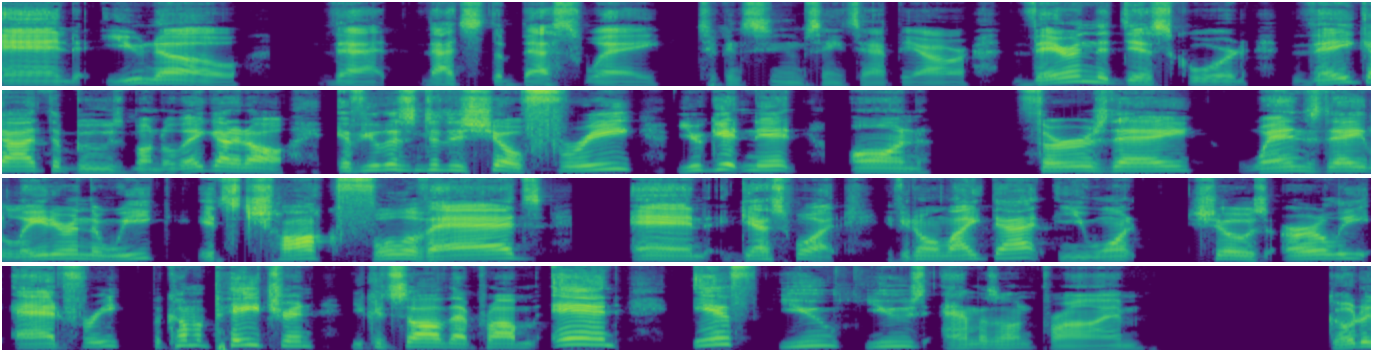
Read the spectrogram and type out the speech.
and you know that that's the best way to consume Saints Happy Hour. They're in the Discord. They got the booze bundle. They got it all. If you listen to this show free, you're getting it on Thursday, Wednesday, later in the week. It's chock full of ads. And guess what? If you don't like that and you want shows early, ad free, become a patron. You can solve that problem. And if you use Amazon Prime, go to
